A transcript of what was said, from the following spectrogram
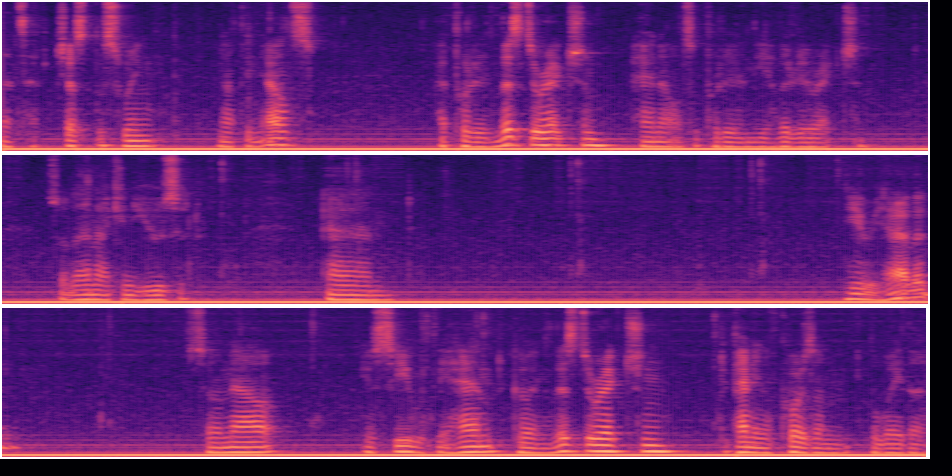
let's have just the swing, nothing else. I put it in this direction and I also put it in the other direction so then I can use it and here we have it so now you see with the hand going this direction depending of course on the way the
